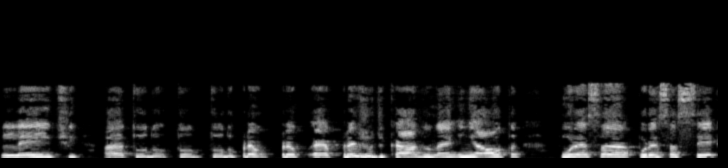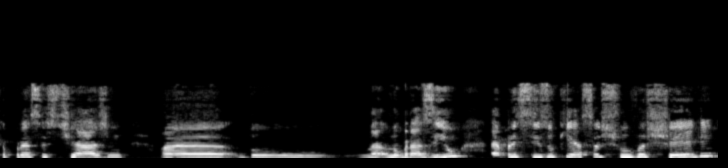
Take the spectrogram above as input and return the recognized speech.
leite, ah, tudo, tudo, tudo pre, pre, é, prejudicado né, em alta por essa, por essa seca, por essa estiagem ah, do, na, no Brasil. É preciso que essas chuvas cheguem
